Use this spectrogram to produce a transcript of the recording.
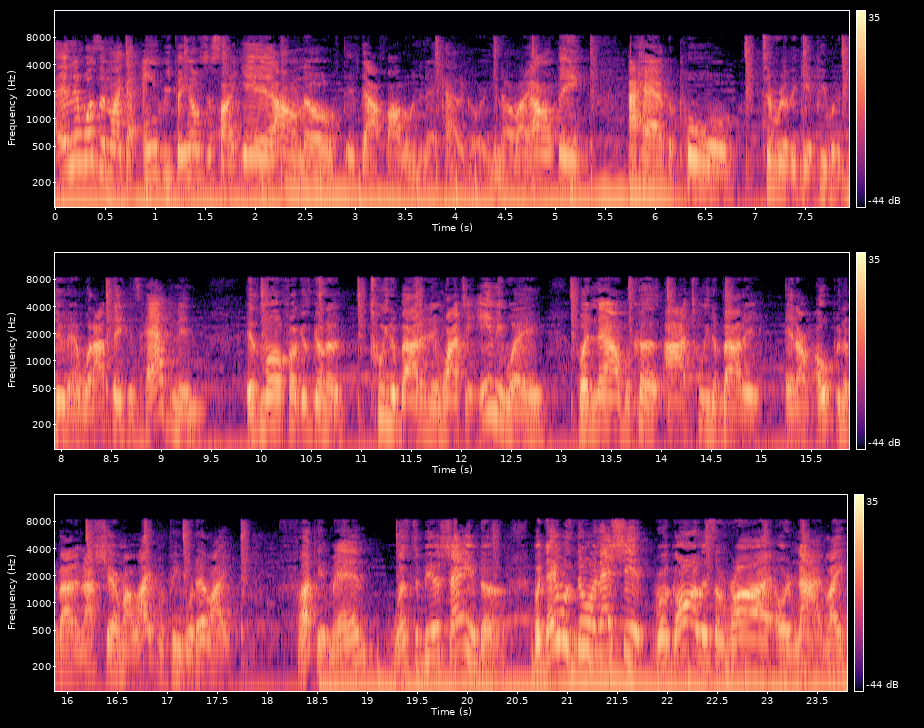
and it wasn't like an angry thing. It was just like, yeah, I don't know if, if I fall into that category. You know, like I don't think I have the pull to really get people to do that. What I think is happening is motherfuckers gonna tweet about it and watch it anyway. But now because I tweet about it and I'm open about it and I share my life with people, they're like, fuck it, man. What's to be ashamed of? But they was doing that shit regardless of Rod or not. Like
